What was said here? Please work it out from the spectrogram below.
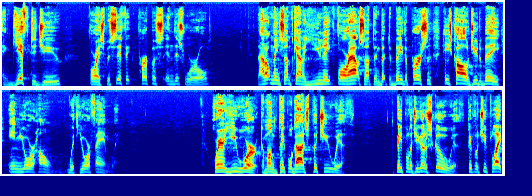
and gifted you for a specific purpose in this world. Now, I don't mean something kind of unique, far out something, but to be the person He's called you to be in your home with your family. Where you work, among the people God's put you with, the people that you go to school with, people that you play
